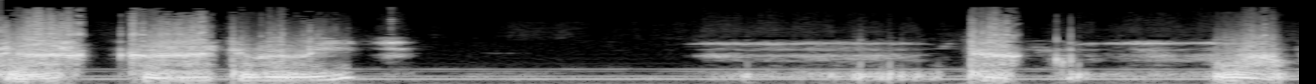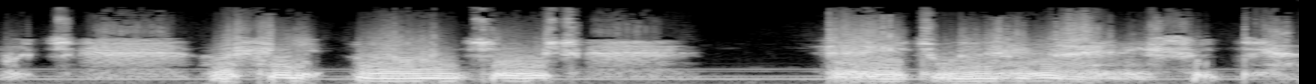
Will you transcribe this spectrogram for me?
цар карати велить? Так, мабуть, Василь Леонтійович гетьман генеральний суддя.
